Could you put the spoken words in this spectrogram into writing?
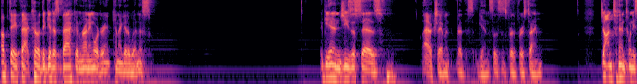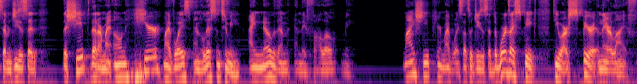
update that code to get us back in running order. Can I get a witness? Again, Jesus says, I actually haven't read this again, so this is for the first time. John 10 27, Jesus said, The sheep that are my own hear my voice and listen to me. I know them and they follow me. My sheep hear my voice. That's what Jesus said. The words I speak to you are spirit and they are life.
